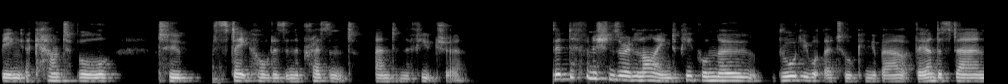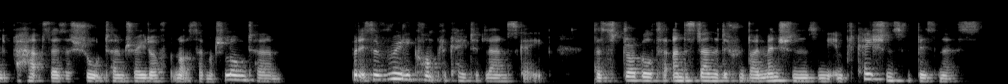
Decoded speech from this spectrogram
being accountable to stakeholders in the present and in the future. The definitions are aligned. People know broadly what they're talking about. They understand perhaps there's a short term trade off, but not so much long term. But it's a really complicated landscape. The struggle to understand the different dimensions and the implications for business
